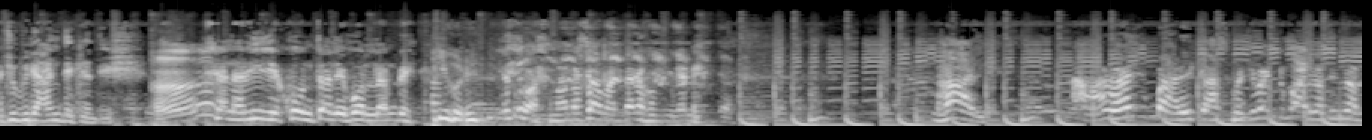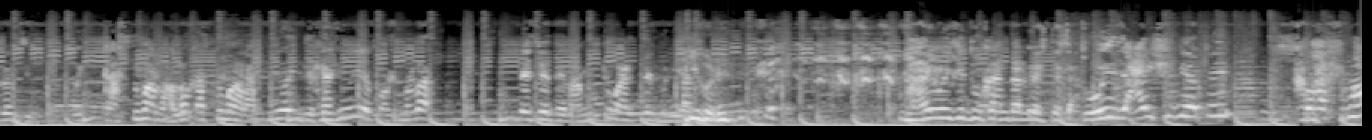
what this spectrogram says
একটু বিরিয়ানি দেখে দিস। স্যালারি এখন তাহলে বললাম রে। চশমাটা তো আমার দ্বারা হবে না ভাই আমার ভাই বাড়ির কাস্টমার একটু বাড়ি আছে ইমার্জেন্সি ওই কাস্টমার ভালো কাস্টমার আপনি ওই দেখে শুনি চশমাটা বেঁচে দেন আমি একটু বাড়িতে ঘুরি আসি। ভাই ওই যে দোকানদার বেচতেছে তুই যাইস না তুই চশমা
